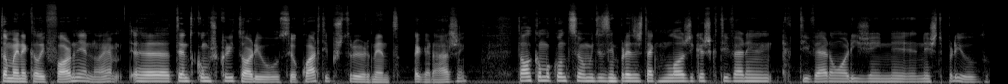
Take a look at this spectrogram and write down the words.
Também na Califórnia, não é? Uh, tendo como escritório o seu quarto e posteriormente a garagem, tal como aconteceu em muitas empresas tecnológicas que, tiverem, que tiveram origem ne- neste período.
